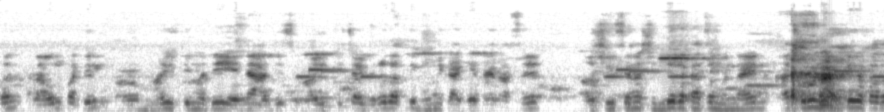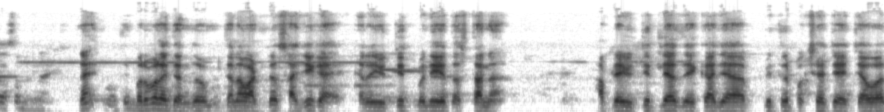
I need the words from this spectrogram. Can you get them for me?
पण राहुल पाटील महायुतीमध्ये येण्याआधीच महायुतीच्या विरोधातली भूमिका घेत आहेत असे शिवसेना शिंदे गटाचं म्हणणं आहे. खास करून नाटके गटाचं असं म्हणणं आहे. नाही ते बरोबर आहे त्यांचं. त्यांना वाटणं साहजिक आहे. कारण युतीमध्ये येत असताना आपल्या युतीतल्याच एखाद्या मित्र पक्षाच्या याच्यावर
